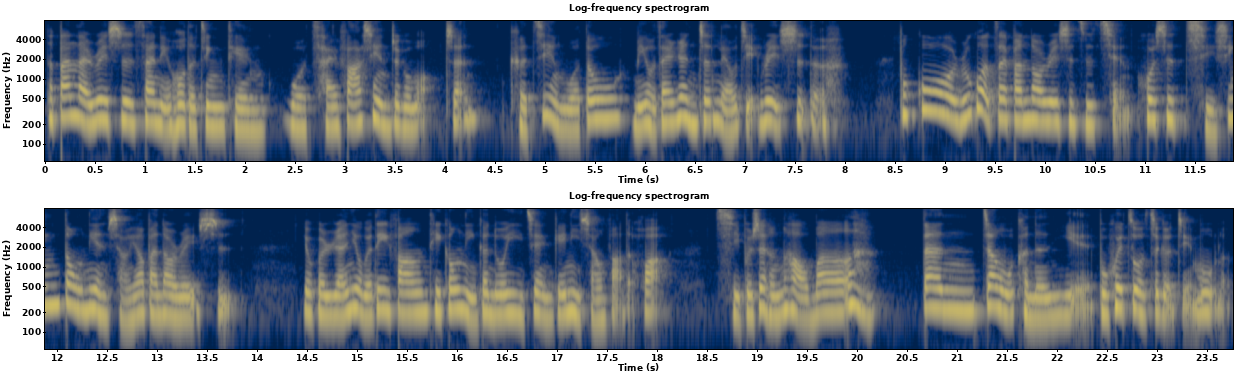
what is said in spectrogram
那搬来瑞士三年后的今天，我才发现这个网站，可见我都没有在认真了解瑞士的。不过，如果在搬到瑞士之前，或是起心动念想要搬到瑞士，有个人有个地方提供你更多意见，给你想法的话。岂不是很好吗？但这样我可能也不会做这个节目了。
